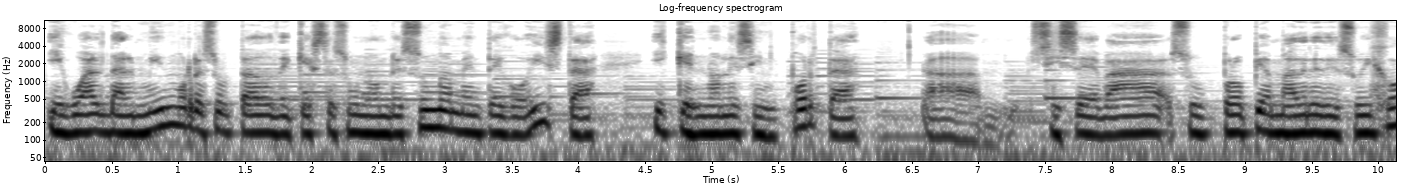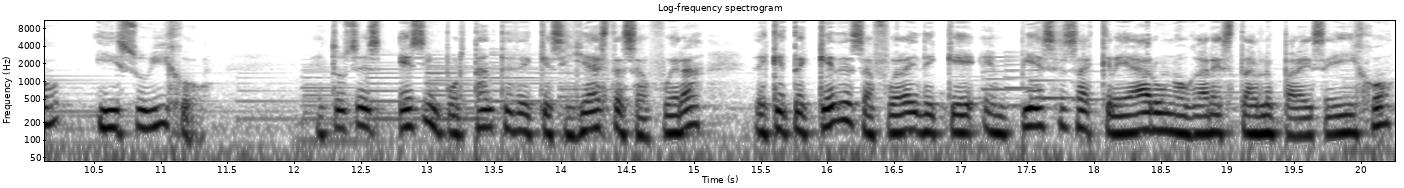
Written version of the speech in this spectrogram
Igual da el mismo resultado de que este es un hombre sumamente egoísta y que no les importa si se va su propia madre de su hijo y su hijo. Entonces es importante de que si ya estás afuera, de que te quedes afuera y de que empieces a crear un hogar estable para ese hijo,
